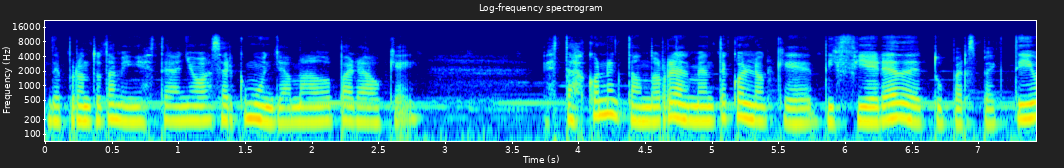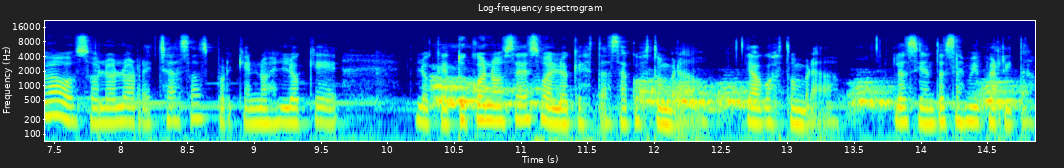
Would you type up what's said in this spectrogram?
de pronto también este año va a ser como un llamado para, ok, ¿estás conectando realmente con lo que difiere de tu perspectiva o solo lo rechazas porque no es lo que, lo que tú conoces o a lo que estás acostumbrado y acostumbrada? Lo siento, esa es mi perrita.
